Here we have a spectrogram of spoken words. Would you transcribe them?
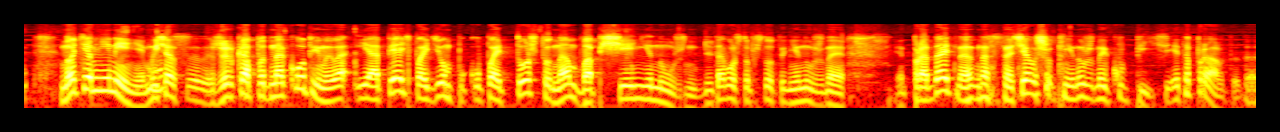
Но, тем не менее, мы сейчас э, жирка поднакопим и, и опять пойдем покупать то, что нам вообще не нужно. Для того, чтобы что-то ненужное продать, надо сначала что-то ненужное купить. Это правда, да.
